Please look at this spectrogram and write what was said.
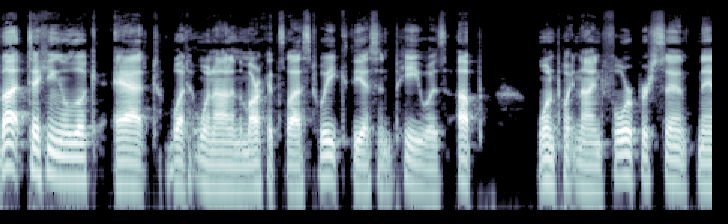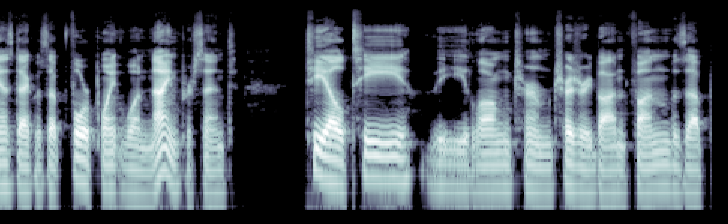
But taking a look at what went on in the markets last week, the S&P was up 1.94%, Nasdaq was up 4.19%. TLT, the long-term treasury bond fund was up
